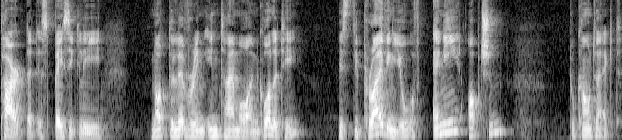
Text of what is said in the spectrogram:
part that is basically not delivering in time or in quality is depriving you of any option to counteract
